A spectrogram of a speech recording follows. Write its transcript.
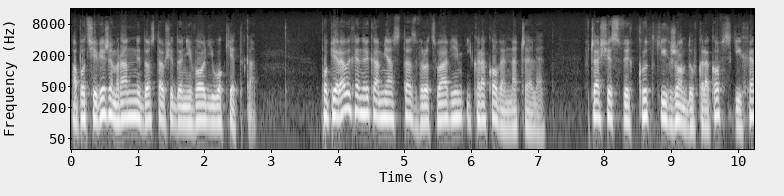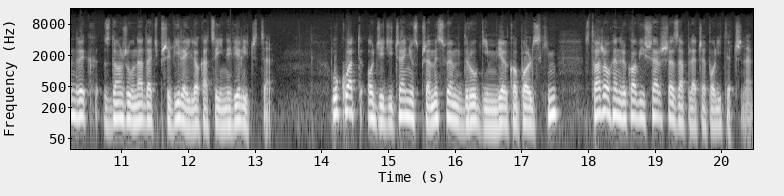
a pod Siewierzem ranny dostał się do niewoli Łokietka. Popierały Henryka miasta z Wrocławiem i Krakowem na czele. W czasie swych krótkich rządów krakowskich Henryk zdążył nadać przywilej lokacyjny Wieliczce. Układ o dziedziczeniu z przemysłem II wielkopolskim stwarzał Henrykowi szersze zaplecze polityczne.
